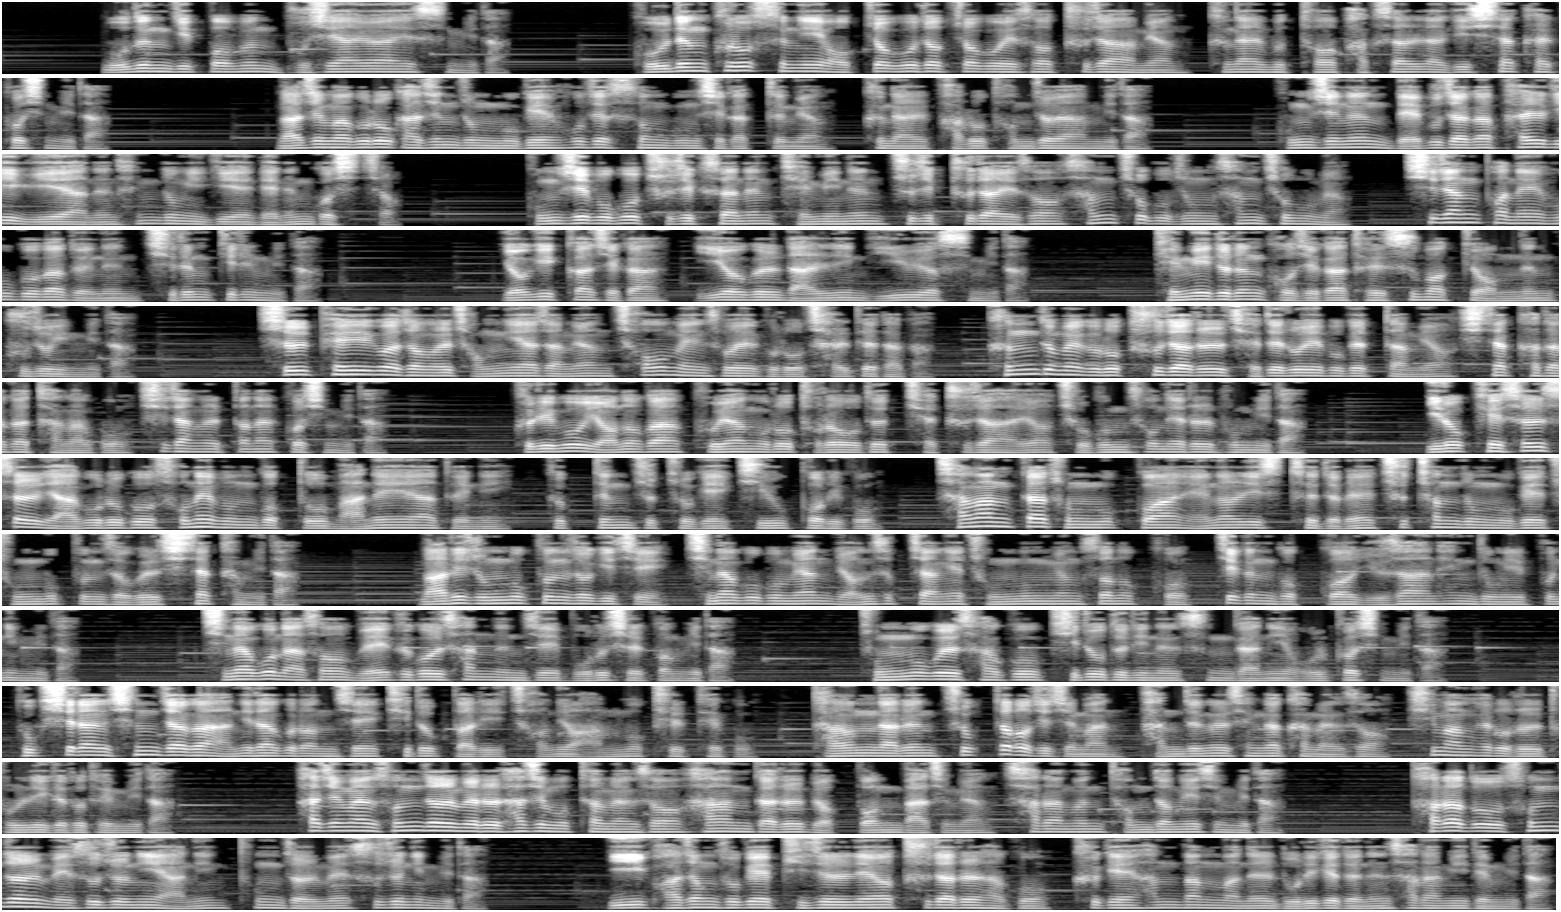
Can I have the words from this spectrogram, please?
모든 기법은 무시하여야 했습니다. 골든 크로스니 어쩌고저쩌고 해서 투자하면 그날부터 박살나기 시작할 것입니다. 마지막으로 가진 종목의 호재성 공시가 뜨면 그날 바로 던져야 합니다. 공시는 내부자가 팔기 위해 하는 행동이기에 내는 것이죠. 공시 보고 주식 사는 개미는 주식 투자에서 상초부 중 상초부며 시장판의 후구가 되는 지름길입니다. 여기까지가 2억을 날린 이유였습니다. 개미들은 거제가 될 수밖에 없는 구조입니다. 실패의 과정을 정리하자면 처음엔 소액으로 잘 되다가 큰 금액으로 투자를 제대로 해보겠다며 시작하다가 당하고 시장을 떠날 것입니다. 그리고 연어가 고향으로 돌아오듯 재투자하여 조금 손해를 봅니다. 이렇게 슬슬 야구르고 손해본 것도 만회해야 되니 급등주 쪽에 기웃거리고 상한가 종목과 애널리스트들의 추천 종목의 종목 분석을 시작합니다. 말이 종목 분석이지 지나고 보면 연습장에 종목명 써놓고 찍은 것과 유사한 행동일 뿐입니다. 지나고 나서 왜 그걸 샀는지 모르실 겁니다. 종목을 사고 기도드리는 순간이 올 것입니다. 독실한 신자가 아니라 그런지 기도발이 전혀 안 먹힐 테고 다음날은 쭉 떨어지지만 반등을 생각하면서 희망 회로를 돌리게도 됩니다. 하지만 손절매를 하지 못하면서 하한가를 몇 번 맞으면 사람은 덤덤해집니다. 팔아도 손절매 수준이 아닌 통절매 수준입니다. 이 과정 속에 빚을 내어 투자를 하고 크게 한 방만을 노리게 되는 사람이 됩니다.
